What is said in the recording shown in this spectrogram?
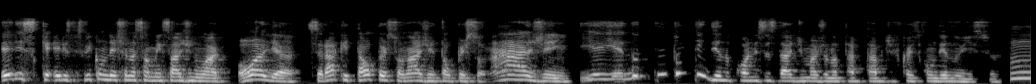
eles, que- eles ficam deixando essa mensagem no ar. Olha, será que tal personagem é tal personagem? E aí eu não, não tô entendendo qual a necessidade de Tab Tab de ficar escondendo isso. Hum,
